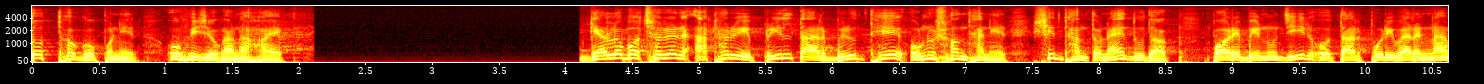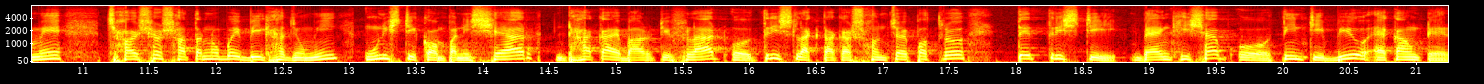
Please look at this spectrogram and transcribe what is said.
তথ্য গোপনের অভিযোগ আনা হয়। গেল বছরের আঠারো এপ্রিল তার বিরুদ্ধে অনুসন্ধানের সিদ্ধান্ত নেয় দুদক। পরে বেনুজির ও তার পরিবারের নামে ছয়শো সাতানব্বই বিঘা জমি, উনিশটি কোম্পানির শেয়ার, ঢাকায় বারোটি ফ্ল্যাট ও ত্রিশ লাখ টাকা সঞ্চয়পত্র, তেত্রিশটি ব্যাংক হিসাব ও তিনটি বিও অ্যাকাউন্টের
